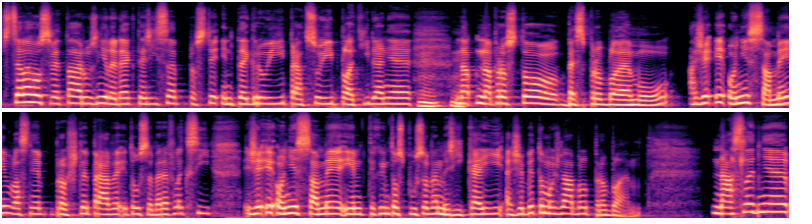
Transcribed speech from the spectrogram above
z celého světa různí lidé, kteří se prostě integrují, pracují, platí daně hmm, hmm. Na, naprosto bez problému a že i oni sami vlastně prošli právě i tou sebereflexí, že i oni sami jim takovýmto způsobem říkají a že by to možná byl problém. Následně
